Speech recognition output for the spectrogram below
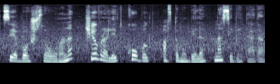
aksiya bosh sovrini chevrolet cobalt avtomobili nasib etadi.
